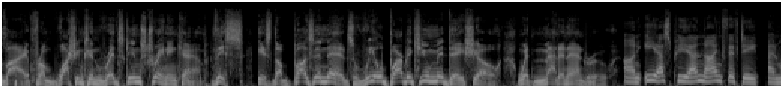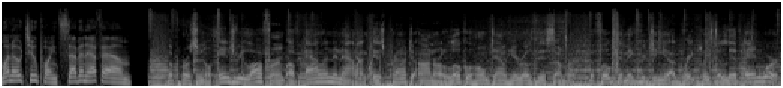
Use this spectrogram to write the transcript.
Live from Washington Redskins training camp, this is the Buzz and Ned's Real Barbecue Midday Show with Matt and Andrew. on ESPN 950 and 102.7 FM. The personal injury law firm of Allen and Allen is proud to honor local hometown heroes this summer. The folks that make Virginia a great place to live and work.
